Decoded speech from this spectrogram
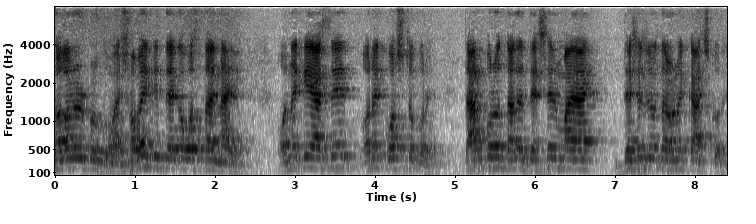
ডলারের উপর ঘুমায়। সবাই কিন্তু এক অবস্থায় নাই। অনেকে আছে, অনেক কষ্ট করে। তারপরও তাদের দেশের মায়ায়, দেশের জন্য তারা অনেক কাজ করে।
